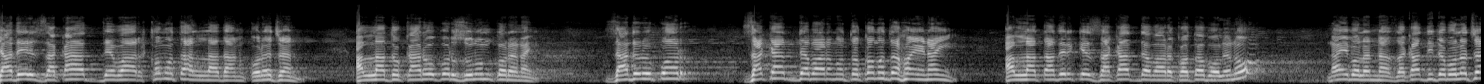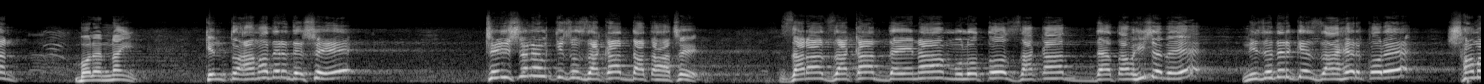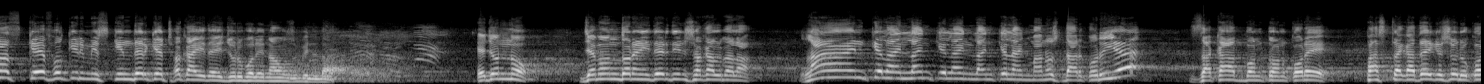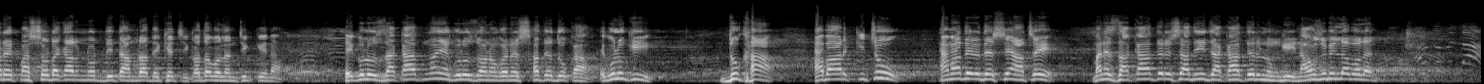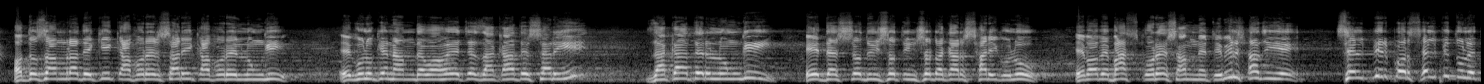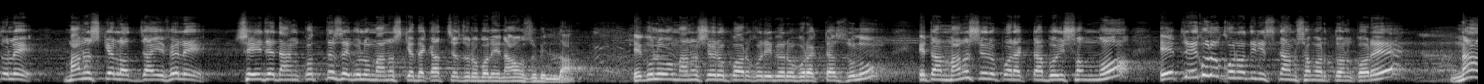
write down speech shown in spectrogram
যাদের জাকাত দেওয়ার ক্ষমতা আল্লাহ দান করেছেন, আল্লাহ তো কারও উপর জুলুম করে নাই। যাদের উপর জাকাত দেওয়ার মতো ক্ষমতা হয় নাই, আল্লাহ তাদেরকে জাকাত দেওয়ার কথা বলেনও নাই, বলেন না। জাকাত দিতে বলেছেন, বলেন নাই। কিন্তু আমাদের দেশে ট্রেডিশনাল কিছু জাকাত দাতা আছে। যারা জাকাত দেয় না, মূলত জাকাত দাতা হিসেবে নিজেদেরকে জাহের করে সমাজকে ফকির মিসকিনদেরকে ঠকাই দেয়, জোর বলে নাউজবিল্লা এজন্য যেমন ধরেন ঈদের দিন সকালবেলা লাইনকে লাইন লাইনকে লাইন লাইনকে লাইন মানুষ দাঁড় করিয়ে জাকাত বন্টন করে, পাঁচ টাকা থেকে শুরু করে পাঁচশো টাকার নোট দিতে আমরা দেখেছি। কথা বলেন ঠিক কিনা? এগুলো জাকাত নয়, এগুলো জনগণের সাথে দোকা। এগুলো কি? দুখা। আবার কিছু আমাদের দেশে আছে মানে জাকাতের সাথে, জাকাতের লুঙ্গি। নাউজুবিল্লাহ বলেন। অথচ আমরা দেখি কাপড়ের শাড়ি কাপড়ের লুঙ্গি। এগুলোকে নাম দেওয়া হয়েছে জাকাতের শাড়ি, জাকাতের লুঙ্গি। এই দেড়শো, দুইশো, তিনশো টাকার শাড়িগুলো এভাবে বাস করে সামনে টেবিল সাজিয়ে, সেলফির পর সেলফি তুলে তুলে মানুষকে লজ্জায় ফেলে, সেই যে দান করতে সেগুলো মানুষকে দেখাচ্ছে জোর বলে নাওজুবিল্লাহ এগুলো মানুষের উপর, গরিবের উপর একটা জুলুম। এটা মানুষের উপর একটা বৈষম্য এগুলো কোনোদিন ইসলাম সমর্থন করে না।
